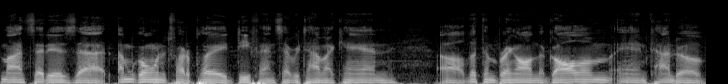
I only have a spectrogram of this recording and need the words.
mindset is that I'm going to try to play defense every time I can. Uh, let them bring on the golem and kind of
